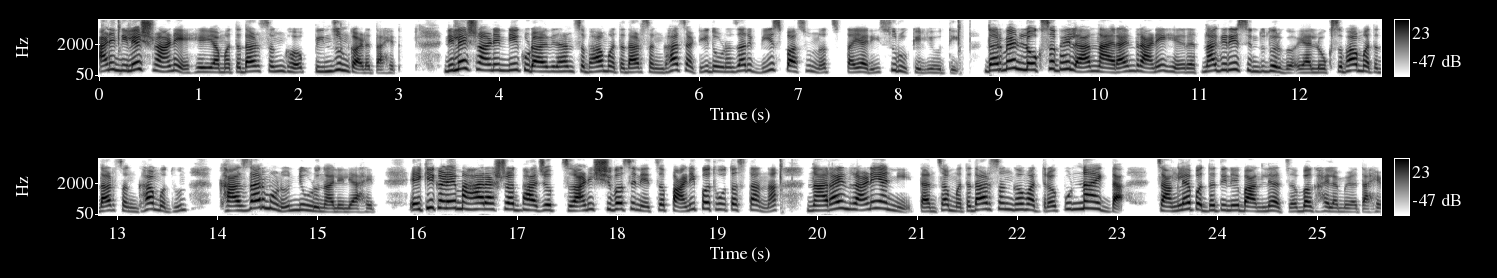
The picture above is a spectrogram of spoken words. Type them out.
आणि निलेश राणे हे या मतदारसंघ पिंजून काढत आहेत. निलेश राणेंनी कुडाळ विधानसभा मतदारसंघासाठी दोन हजार वीस पासूनच तयारी सुरू केली होती. दरम्यान लोकसभेला नारायण राणे हे रत्नागिरी सिंधुदुर्ग या लोकसभा मतदारसंघामधून खासदार म्हणून निवडून आले आलेले आहेत. एकीकडे महाराष्ट्रात भाजपचं आणि शिवसेनेचं पाणीपत होत असताना नारायण राणे यांनी त्यांचा मतदारसंघ मात्र पुन्हा एकदा चांगल्या पद्धतीने बांधल्याचं बघायला मिळत आहे.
